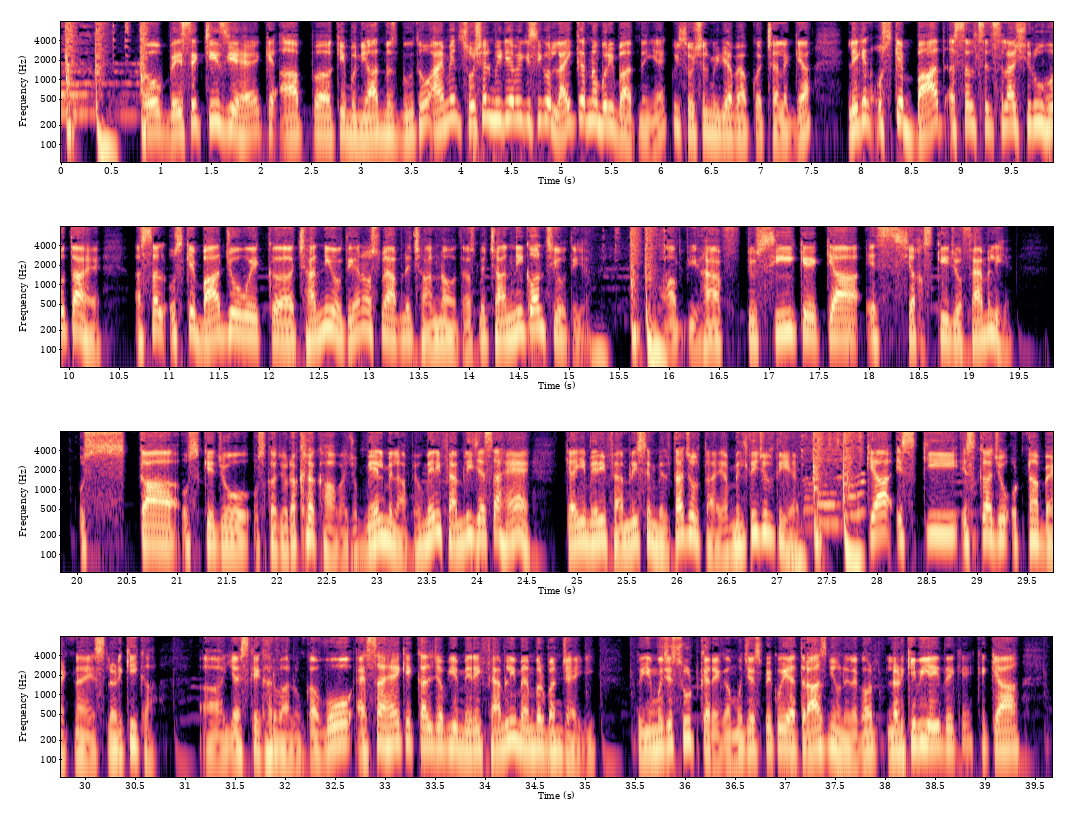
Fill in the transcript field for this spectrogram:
तो बेसिक चीज़ ये है कि आप की बुनियाद मज़बूत हो। आई मीन सोशल मीडिया पे किसी को लाइक करना बुरी बात नहीं है। कोई सोशल मीडिया पे आपको अच्छा लग गया। लेकिन उसके बाद असल सिलसिला शुरू होता है। असल उसके बाद जो वो एक छाननी होती है ना, उसमें आपने छानना होता है। उसमें छाननी कौन सी होती है? आप यू हैव टू सी के क्या इस शख्स की जो फैमिली है, उसका, उसके जो, उसका जो रख रखाव है, जो मेल मिलाप है, वो मेरी फैमिली जैसा है? क्या ये मेरी फैमिली से मिलता जुलता है या मिलती जुलती है? क्या इसकी इसका जो उठना बैठना है इस लड़की का या इसके घर वालों का वो ऐसा है कि कल जब ये मेरी फैमिली मेंबर बन जाएगी तो ये मुझे सूट करेगा मुझे इस पे कोई एतराज़ नहीं होने लगा और लड़की भी यही देखे कि क्या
